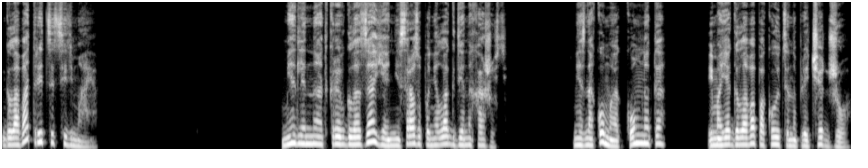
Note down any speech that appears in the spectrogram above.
Глава 37. Медленно открыв глаза, я не сразу поняла, где нахожусь. Незнакомая комната, и моя голова покоится на плече Джо.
